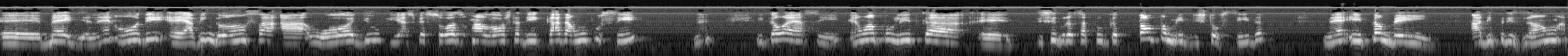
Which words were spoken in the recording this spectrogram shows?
é, média, né? onde é a vingança, a, o ódio e as pessoas, uma lógica de cada um por si. Né? Então, é assim, é uma política é, de segurança pública totalmente distorcida, né? e também a de prisão, a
